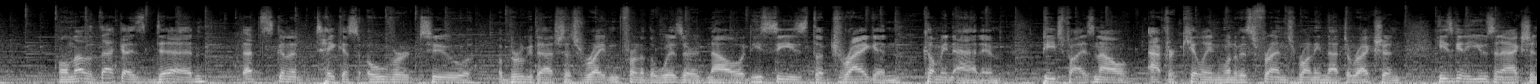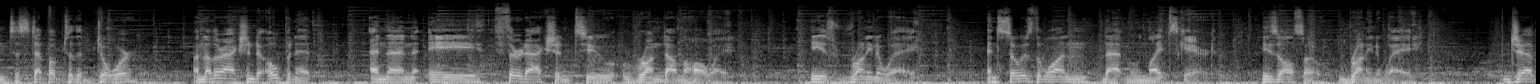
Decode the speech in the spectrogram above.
Well, now that that guy's dead, that's gonna take us over to a Brughadatch that's right in front of the wizard. Now he sees the dragon coming at him. Peach Pie is now, after killing one of his friends, running that direction. He's gonna use an action to step up to the door, another action to open it, and then a third action to run down the hallway. He is running away. And so is the one that Moonlight scared. He's also running away. Jeb,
